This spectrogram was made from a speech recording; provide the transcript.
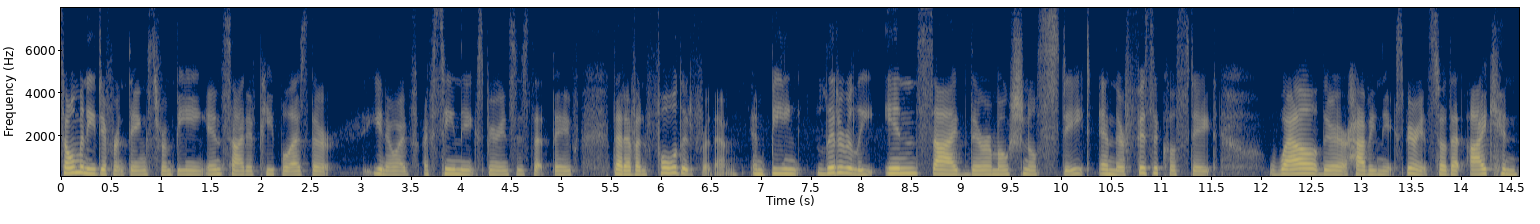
so many different things from being inside of people as they're you know I've I've seen the experiences that they've that have unfolded for them and being literally inside their emotional state and their physical state while they're having the experience so that I can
